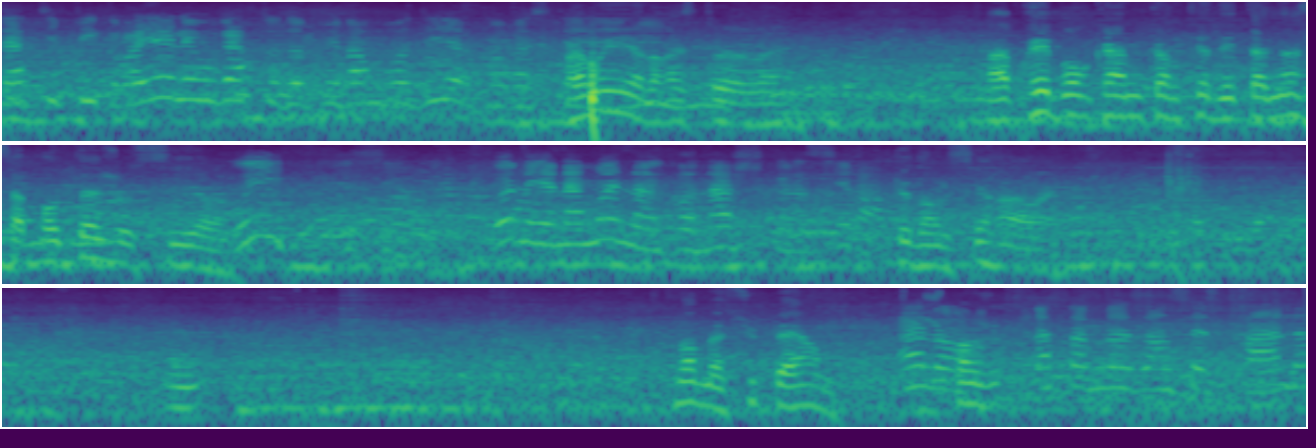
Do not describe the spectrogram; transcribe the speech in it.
C'est atypique. Vous voyez, elle est ouverte depuis vendredi, elle peut rester. Ah oui, elle reste, ouais. Après, bon, quand même, quand il y a des tanins, ça protège aussi euh, Oui, y en a moins dans le grenache que le syrah. que dans le Syrah, ouais. Mm. Bon, ben super. Alors, la fameuse ancestrale.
